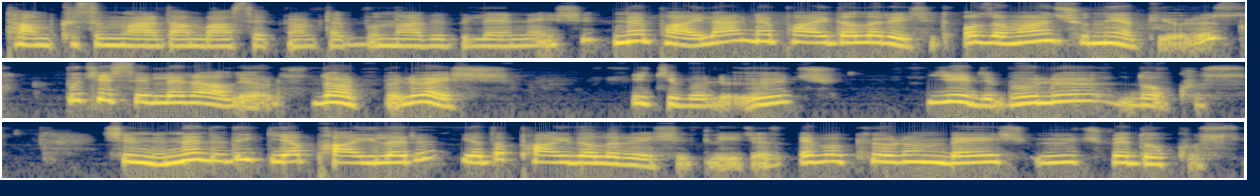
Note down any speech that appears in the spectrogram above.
tam kısımlardan bahsetmiyorum tabii bunlar birbirlerine eşit. Ne paylar ne paydalar eşit. O zaman şunu yapıyoruz. Bu kesirleri alıyoruz. 4 bölü 5, 2 bölü 3, 7 bölü 9. Şimdi ne dedik? Ya payları ya da paydaları eşitleyeceğiz. E bakıyorum 5, 3 ve 9.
